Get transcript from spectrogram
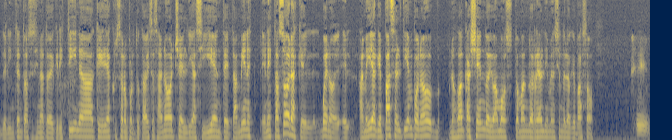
del intento de asesinato de Cristina? ¿Qué ideas cruzaron por tu cabeza esa noche, el día siguiente? También en estas horas que, bueno, a medida que pasa el tiempo, ¿no? Nos va cayendo y vamos tomando real dimensión de lo que pasó. Sí.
